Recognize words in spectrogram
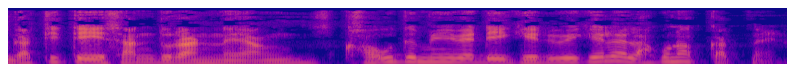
ගතිතේ සම්දුරන්නයන් කවුද මේ වැඩේ කෙරුවේ කියලා ලකුණක්වත් නැහැ.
